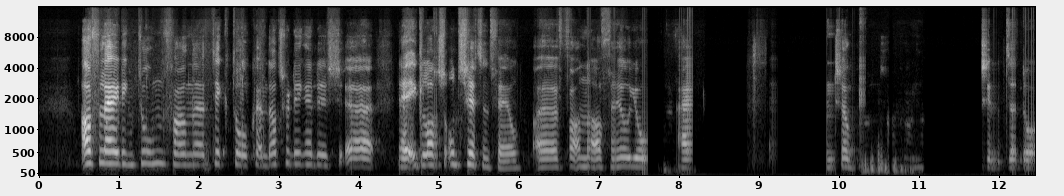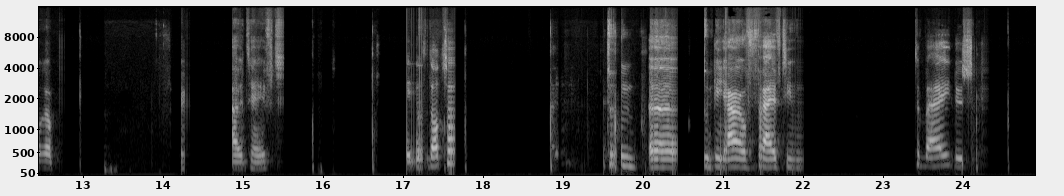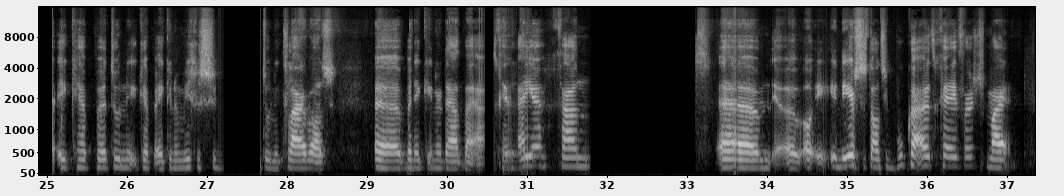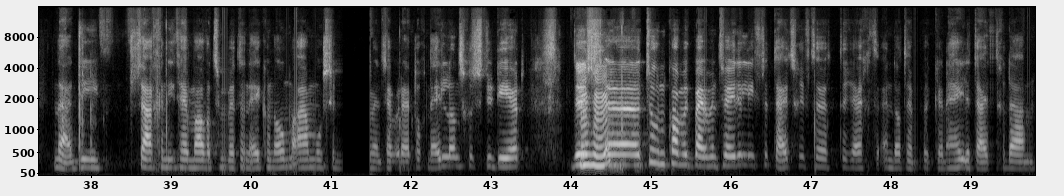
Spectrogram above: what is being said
afleiding toen van uh, TikTok en dat soort dingen. Dus uh, nee, ik las ontzettend veel. Uh, vanaf heel jong. Zo in het dorp uit heeft. Dat, dat toen, uh, toen ik een jaar of 15 erbij. Dus ik heb, uh, toen, ik heb economie gestudeerd. Toen ik klaar was, uh, ben ik inderdaad bij uitgeverijen gaan. Ehm, in de eerste instantie boekenuitgevers, maar nou, die zagen niet helemaal wat ze met een econoom aan moesten. Mensen hebben daar toch Nederlands gestudeerd. Dus mm -hmm. toen kwam ik bij mijn tweede liefde, tijdschriften, terecht. En dat heb ik een hele tijd gedaan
